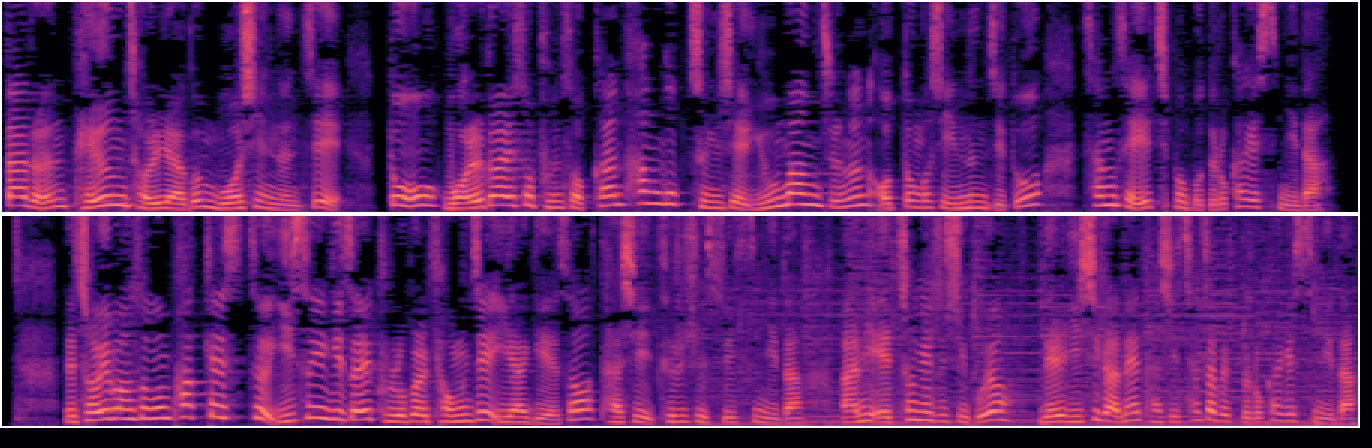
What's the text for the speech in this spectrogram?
따른 대응 전략은 무엇이 있는지, 또 월가에서 분석한 한국 증시의 유망주는 어떤 것이 있는지도 상세히 짚어보도록 하겠습니다. 네, 저희 방송은 팟캐스트 이승희 기자의 글로벌 경제 이야기에서 다시 들으실 수 있습니다. 많이 애청해 주시고요. 내일 이 시간에 다시 찾아뵙도록 하겠습니다.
